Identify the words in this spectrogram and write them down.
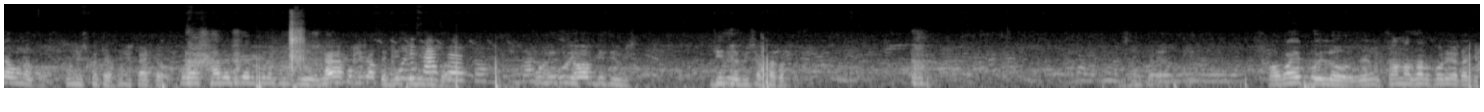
যাব না তো। পুলিশ কোথায়? পুলিশ নাই তো। পুরো সাড়ে শেরপুরে কোনো পুলিশ না না পুলিশ আছে ডিসি পুলিশ পুলিশ সব ডিসি অফিস। ডিসি অফিস রক্ষা করতে সবাই কইলো যে জানাজার পরে এটাকে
